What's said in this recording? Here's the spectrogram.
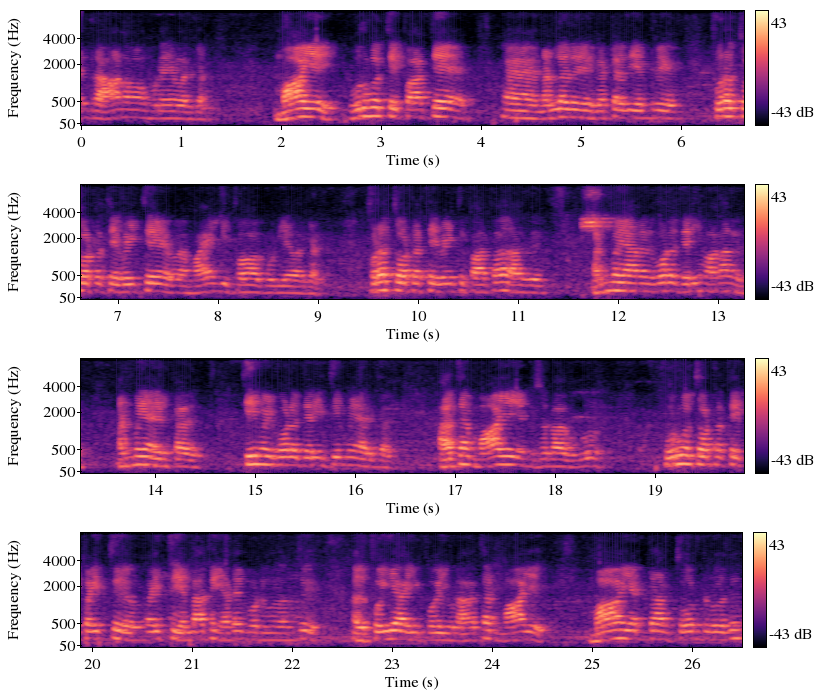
என்ற ஆணவம் உடையவர்கள். மாயை உருவத்தை பார்த்தே நல்லது கெட்டது என்று புறத்தோற்றத்தை வைத்தே மயங்கி போகக்கூடியவர்கள். புறத்தோற்றத்தை வைத்து பார்த்தால் அது நன்மையானது போல தெரியும் ஆனால் நன்மையாக இருக்காது. தீமை போல தெரியும் தீமையாக இருக்காது. அதுதான் மாயை என்று சொல்வார் உருவ தோற்றத்தை வைத்து வைத்து எல்லாத்தையும் எடை போடுவது வந்து அது பொய்யாகி போய்விடும் அதுதான் மாயை. மா என்றால் தோன்றுவது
